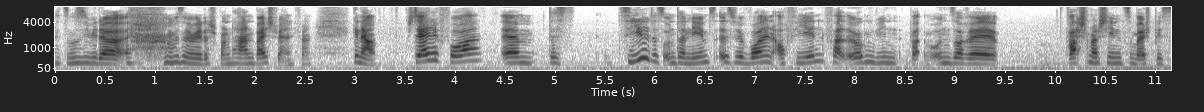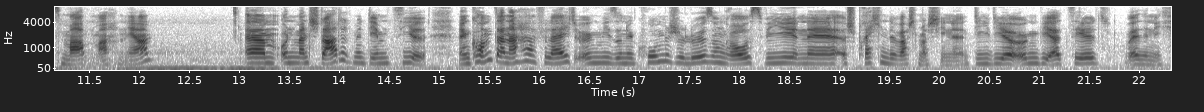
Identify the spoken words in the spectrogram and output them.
jetzt muss ich wieder, muss mir wieder spontan ein Beispiel einfallen. Genau, stell dir vor, ähm, das Ziel des Unternehmens ist, wir wollen auf jeden Fall irgendwie unsere Waschmaschinen zum Beispiel smart machen, ja. Ähm, und man startet mit dem Ziel. Dann kommt da nachher vielleicht irgendwie so eine komische Lösung raus wie eine sprechende Waschmaschine, die dir irgendwie erzählt, weiß ich nicht,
